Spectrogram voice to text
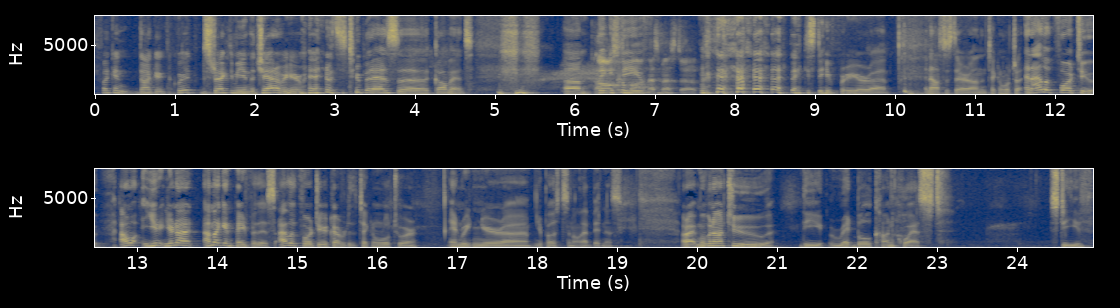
Fucking Duncan, quit distracting me in the chat over here, man. Stupid ass uh, comments. Um, thank oh, you, come Steve. on, that's messed up. Thank you, Steve, for your uh, analysis there on the Tekken World Tour. And I look forward to. I want you. You're not. I'm not getting paid for this. I look forward to your coverage of the Tekken World Tour and reading your uh, your posts and all that business. All right, moving on to the Red Bull Conquest. Steve,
